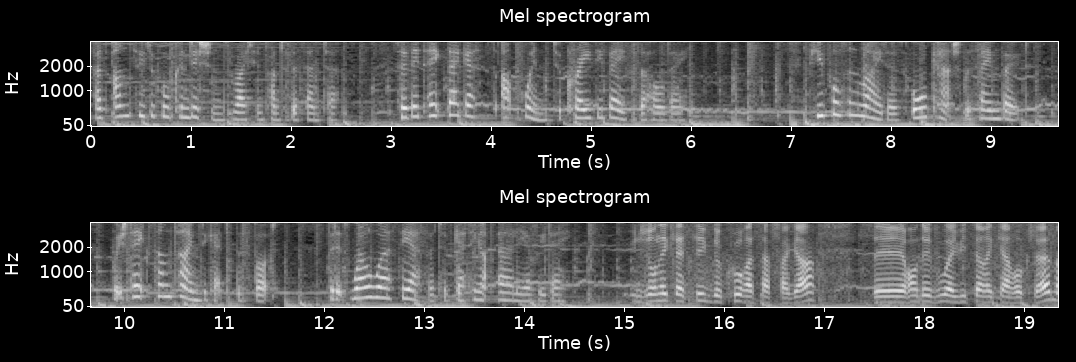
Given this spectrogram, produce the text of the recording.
has unsuitable conditions right in front of the centre, so they take their guests upwind to Crazy Bay for the whole day. Pupils and riders all catch the same boat, which takes some time to get to the spot, but it's well worth the effort of getting up early every day. Une journée classique de cours à Safaga, c'est rendez-vous à 8h15 au club.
